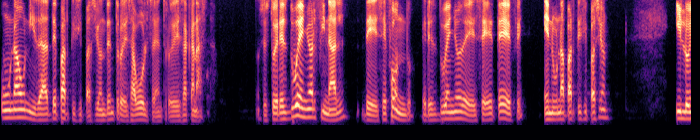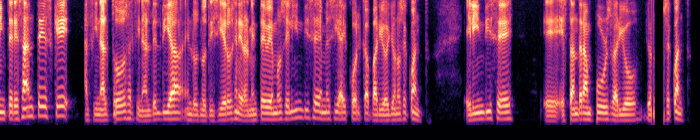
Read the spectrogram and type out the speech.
una unidad de participación dentro de esa bolsa, dentro de esa canasta. Entonces tú eres dueño al final de ese fondo, eres dueño de ese ETF en una participación. Y lo interesante es que al final todos, al final del día, en los noticieros generalmente vemos el índice de MSCI Colca varió yo no sé cuánto. El índice eh, Standard Poor's varió yo no sé cuánto.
